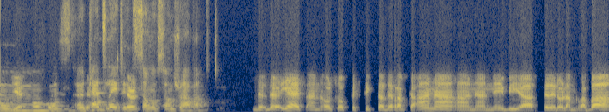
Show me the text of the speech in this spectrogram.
uh, yes. was uh, translated there's, Song of Songs Rabbah. The, the, yes, and also Pesicta de Rab Kahana and, and maybe uh, Seder Olam Rabbah.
